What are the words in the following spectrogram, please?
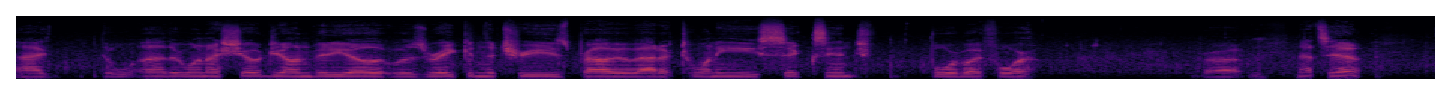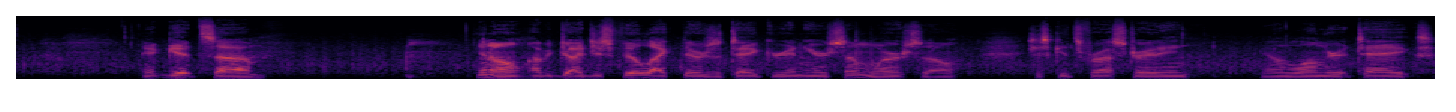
I, the other one I showed you on video that was raking the trees, probably about a 26 inch 4x4. But that's it. It gets, um, you know, I, I just feel like there's a taker in here somewhere, so it just gets frustrating, you know, the longer it takes.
